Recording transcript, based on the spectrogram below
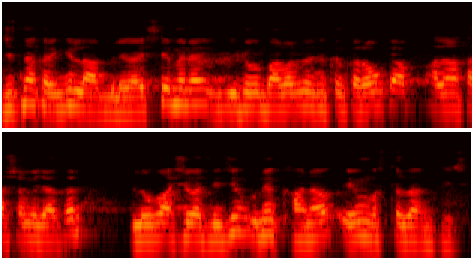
जितना करेंगे लाभ मिलेगा। इसलिए मैंने वीडियो में बार बार मैं ज़िक्र कर रहा हूँ कि आप अनाथ आश्रम में जाकर लोगों का आशीर्वाद लीजिए, उन्हें खाना एवं वस्त्र दान कीजिए।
